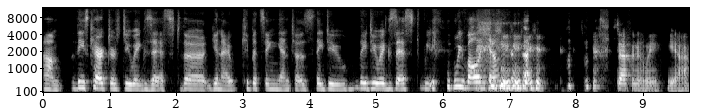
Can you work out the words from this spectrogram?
um, these characters do exist. The you know kibitzing yentas, they do they do exist. We we've all encountered Definitely, yeah.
